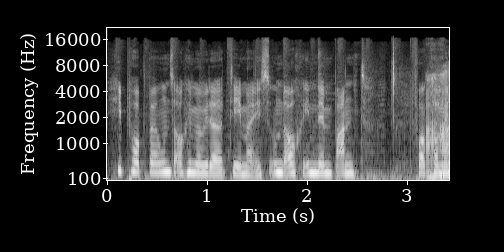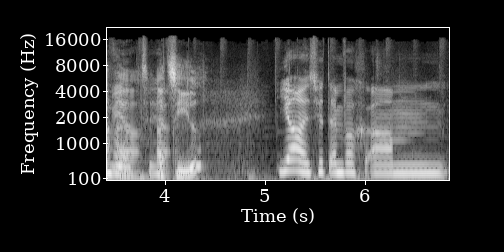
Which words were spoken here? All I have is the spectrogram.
Hip-Hop bei uns auch immer wieder Thema ist und auch in dem Band vorkommen Aha, wird. Ja. Erzähl. ja, es wird einfach. Ähm,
